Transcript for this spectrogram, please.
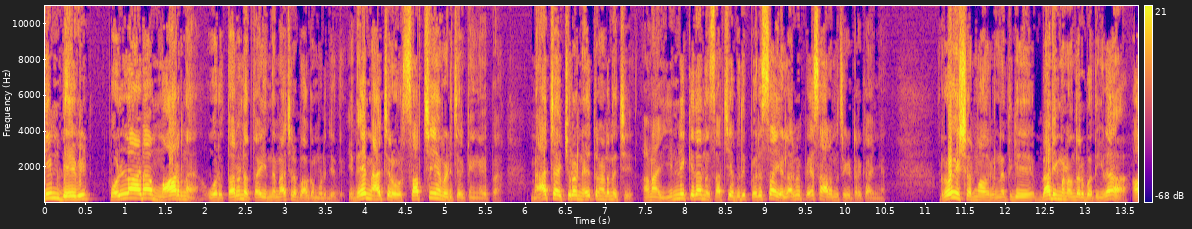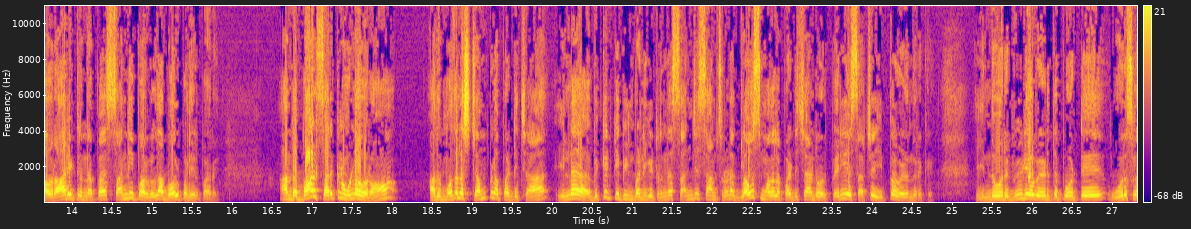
டீம் டேவிட் பொல்லாடா மாறின ஒரு தருணத்தை இந்த மேட்ச்சில் பார்க்க முடிஞ்சது. இதே மேட்ச்சில் ஒரு சர்ச்சையும் வெடிச்சிருக்கீங்க இப்போ. மேட்ச் ஆக்சுவலாக நேற்று நடந்துச்சு. ஆனால் இன்றைக்கி தான் அந்த சர்ச்சையை பற்றி பெருசாக எல்லாருமே பேச ஆரம்பிச்சுக்கிட்டு இருக்காங்க. ரோஹித் சர்மா அவர்கள் நேற்றுக்கு பேட்டிங் பண்ண வந்தார் பார்த்தீங்களா அவர் ஆடிட்டு இருந்தப்ப சந்தீப் அவர்கள் தான் பவுல் பண்ணியிருப்பாரு. அந்த பால் சறுக்குன்னு உள்ள வரும். அது முதல்ல ஸ்டம்பில் பட்டுச்சா? இல்லை விக்கெட் கீப்பிங் பண்ணிக்கிட்டு இருந்த சஞ்சு சாம்சனோட க்ளவுஸ் முதல்ல பட்டுச்சான்ற ஒரு பெரிய சர்ச்சை இப்போ விழுந்திருக்கு. இந்த ஒரு வீடியோவை எடுத்து போட்டு ஒரு சில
